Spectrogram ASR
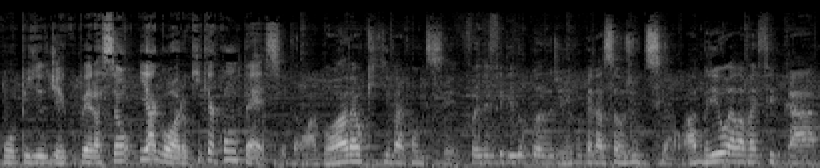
com o pedido de recuperação. E agora, o que, que acontece? Então, agora o que, que vai acontecer? Foi definido o plano de recuperação judicial. Abril, ela vai ficar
